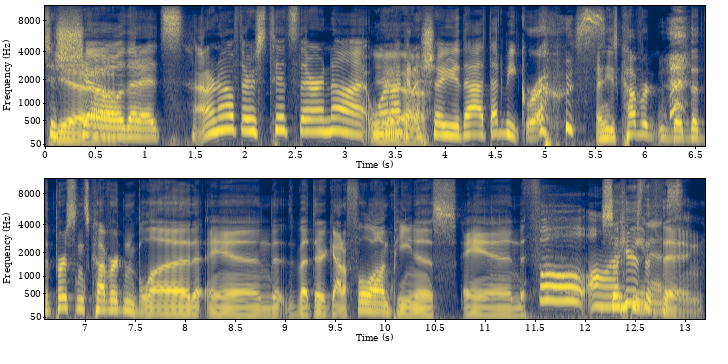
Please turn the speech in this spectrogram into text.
To Yeah. show that it's I don't know if there's tits there or not. We're not gonna show you that. That'd be gross. and he's covered the, the, the person's covered in blood and but they got a full on penis and Full on. so here's the thing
